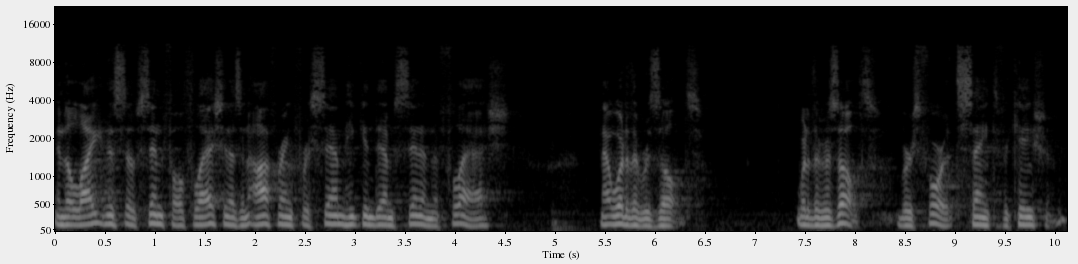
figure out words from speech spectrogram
in the likeness of sinful flesh, and as an offering for sin, he condemned sin in the flesh. Now, what are the results? What are the results? Verse 4, it's sanctification.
